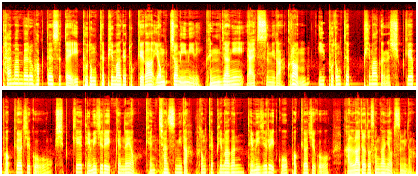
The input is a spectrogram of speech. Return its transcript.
8만 배를 확대했을 때 이 부동태 피막의 두께가 0.2mm, 굉장히 얇습니다. 그럼 이 부동태 피막은 쉽게 벗겨지고 쉽게 데미지를 입겠네요. 괜찮습니다. 부동태 피막은 데미지를 입고 벗겨지고 갈라져도 상관이 없습니다.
